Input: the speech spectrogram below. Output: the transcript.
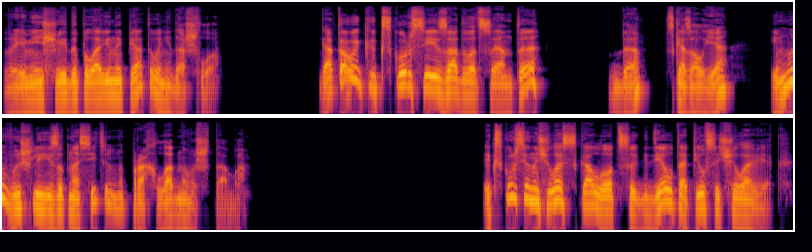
Время еще и до половины пятого не дошло. Готовы к экскурсии за два цента?» «Да», — сказал я, и мы вышли из относительно прохладного штаба. Экскурсия началась с колодца, где утопился человек.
